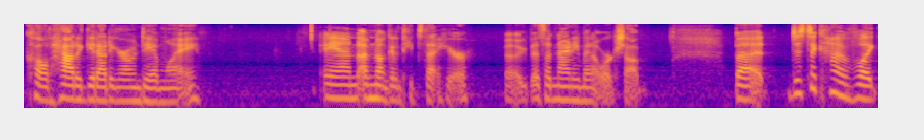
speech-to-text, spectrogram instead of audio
called how to get out of your own damn way. And I'm not going to teach that here. Uh, that's a 90 minute workshop. But just to kind of like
